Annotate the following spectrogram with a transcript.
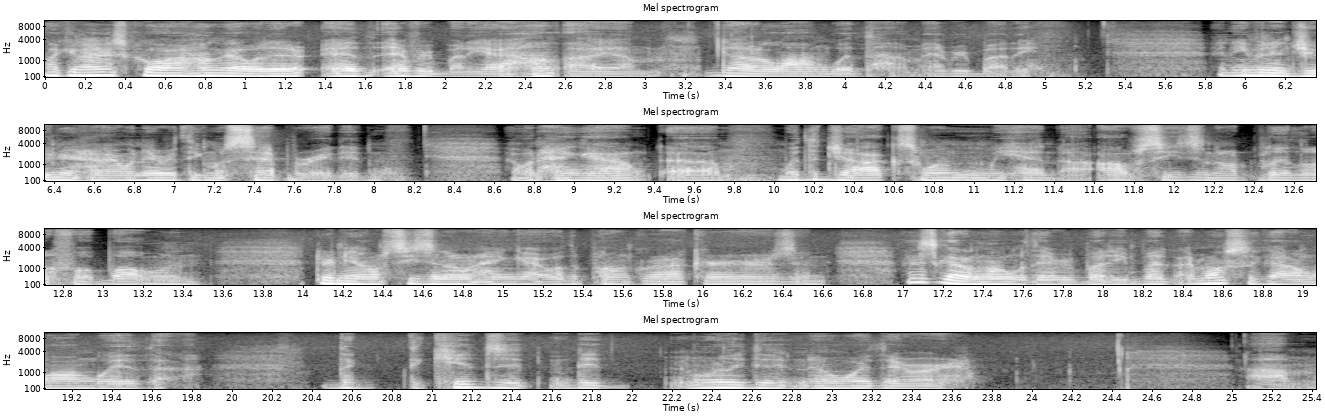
like in high school, I hung out with everybody. I hung, I um got along with um, everybody and even in junior high when everything was separated i would hang out um, with the jocks when we had uh, off season i would play a little football and during the off season i would hang out with the punk rockers and i just got along with everybody but i mostly got along with uh, the the kids that, that really didn't know where they were um,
